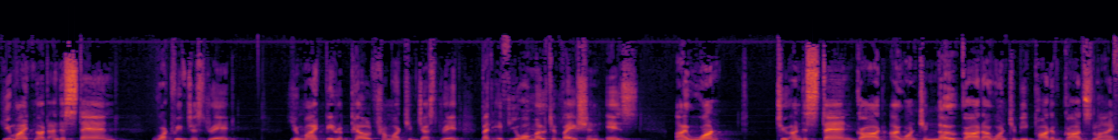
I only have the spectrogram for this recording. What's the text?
you might not understand what we've just read. You might be repelled from what you've just read. But if your motivation is, I want to understand God. I want to know God. I want to be part of God's life.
